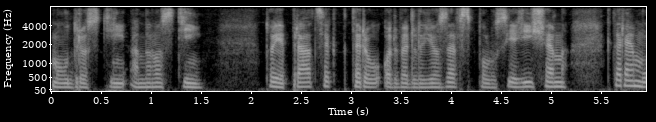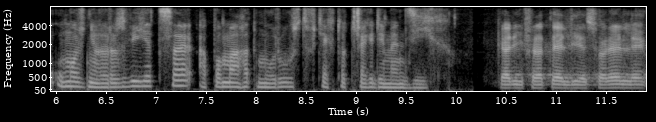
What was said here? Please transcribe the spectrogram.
moudrostí a milostí. To je práce, kterou odvedl Josef spolu s Ježíšem, kterému umožnil rozvíjet se a pomáhat mu růst v těchto třech dimenzích. Cari fratelli e sorelle,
